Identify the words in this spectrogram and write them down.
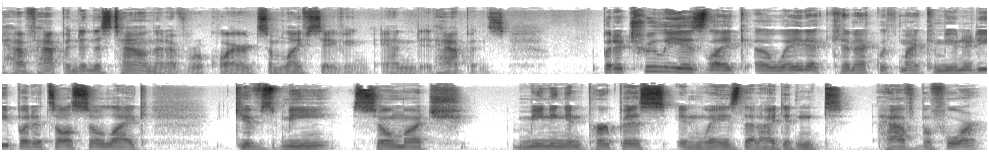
have happened in this town that have required some life saving, and it happens. But it truly is like a way to connect with my community, but it's also like gives me so much meaning and purpose in ways that I didn't have before.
